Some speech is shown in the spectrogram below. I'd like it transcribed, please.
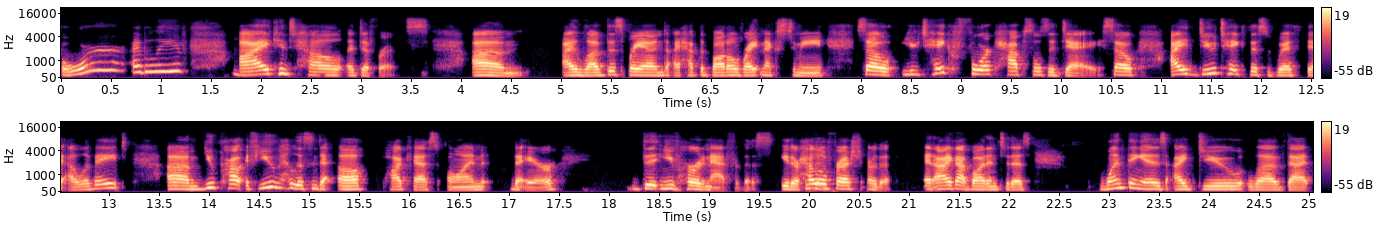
four, I believe. I can tell a difference. Um, I love this brand. I have the bottle right next to me. So you take four capsules a day. So I do take this with the Elevate. Um, you probably if you listen to a podcast on the air, that you've heard an ad for this, either. HelloFresh or the, And I got bought into this. One thing is, I do love that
